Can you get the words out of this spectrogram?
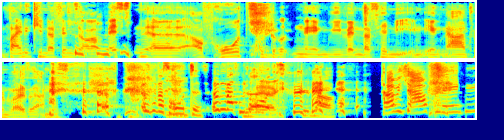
meine Kinder finden es auch am besten, äh, auf Rot zu drücken, irgendwie, wenn das Handy in irgendeiner Art und Weise an ist. irgendwas Rotes, irgendwas mit ja, Rot. Ja, genau. Darf ich auflegen?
